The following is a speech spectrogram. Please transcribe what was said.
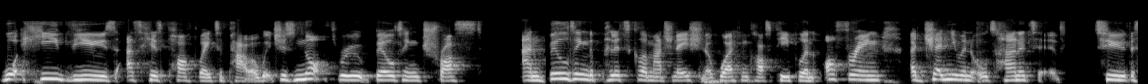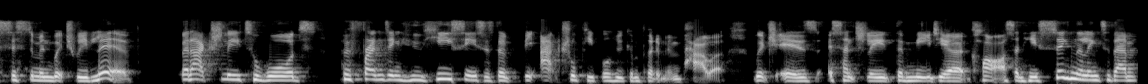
what he views as his pathway to power, which is not through building trust and building the political imagination of working class people and offering a genuine alternative to the system in which we live, but actually towards befriending who he sees as the, the actual people who can put him in power, which is essentially the media class. And he's signaling to them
